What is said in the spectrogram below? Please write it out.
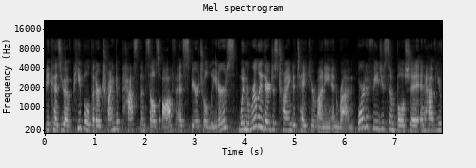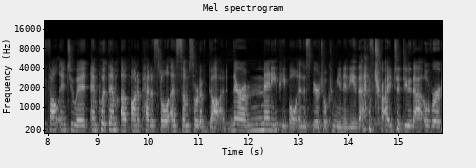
because you have people that are trying to pass themselves off as spiritual leaders when really they're just trying to take your money and run or to feed you some bullshit and have you fall into it and put them up on a pedestal as some sort of god. There are many people in the spiritual community that have tried to do that over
